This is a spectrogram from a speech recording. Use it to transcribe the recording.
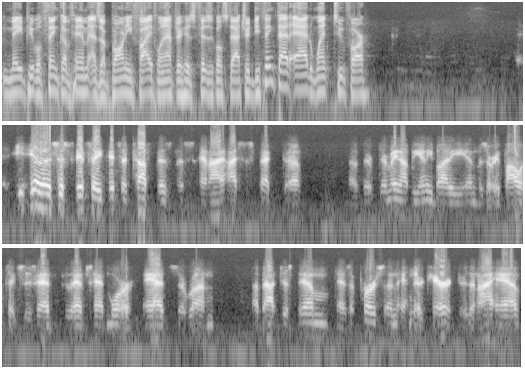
made people think of him as a Barney Fife when after his physical stature, do you think that ad went too far? You know, it's just it's a it's a tough business, and I, I suspect uh, uh, there there may not be anybody in Missouri politics who's had who has had more ads run about just them as a person and their character than I have,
